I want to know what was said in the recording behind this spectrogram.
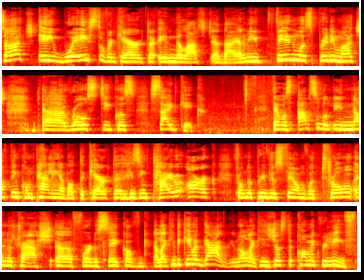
such a waste of a character in The Last Jedi. I mean, Finn was pretty much uh, Rose Tico's sidekick. There was absolutely nothing compelling about the character. His entire arc from the previous film was thrown in the trash uh, for the sake of, like, he became a gag, you know, like he's just a comic relief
